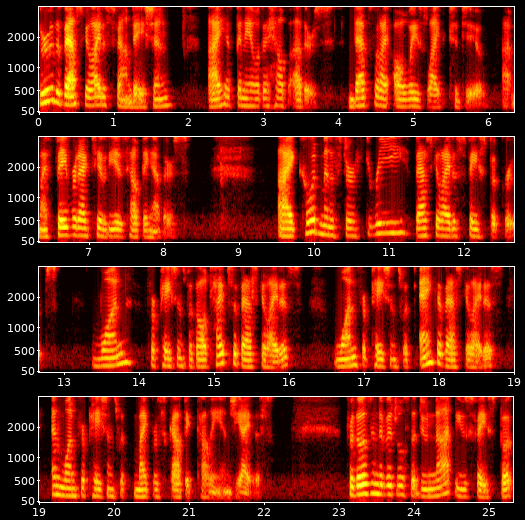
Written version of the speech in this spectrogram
Through the Vasculitis Foundation, I have been able to help others. That's what I always like to do. Uh, my favorite activity is helping others. I co administer three vasculitis Facebook groups one for patients with all types of vasculitis, one for patients with ANCA vasculitis, and one for patients with microscopic polyangiitis. For those individuals that do not use Facebook,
